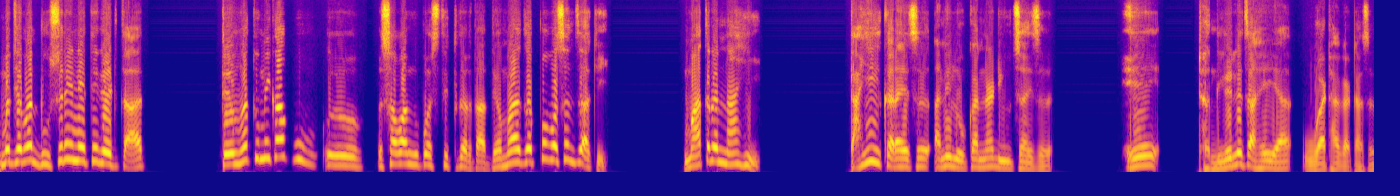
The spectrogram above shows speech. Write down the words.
मग जेव्हा दुसरे नेते भेटतात तेव्हा तुम्ही का सवांग सवाल उपस्थित करता? तेव्हा गप्प बसत जा की. मात्र नाही. काही करायचं आणि लोकांना डिवचायचं. हे ठरलेलंच आहे या उवाठागाठाचं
